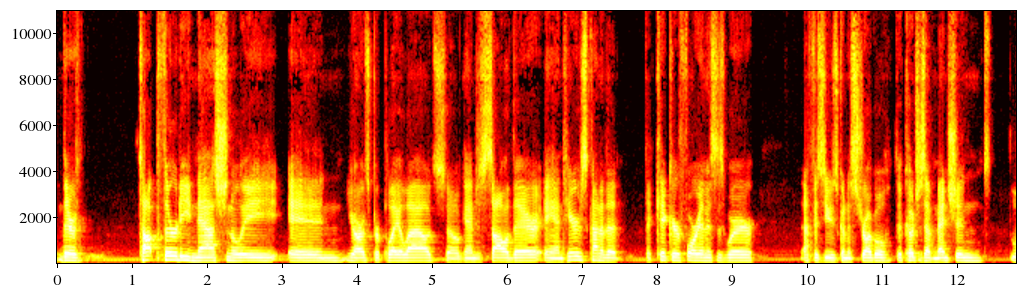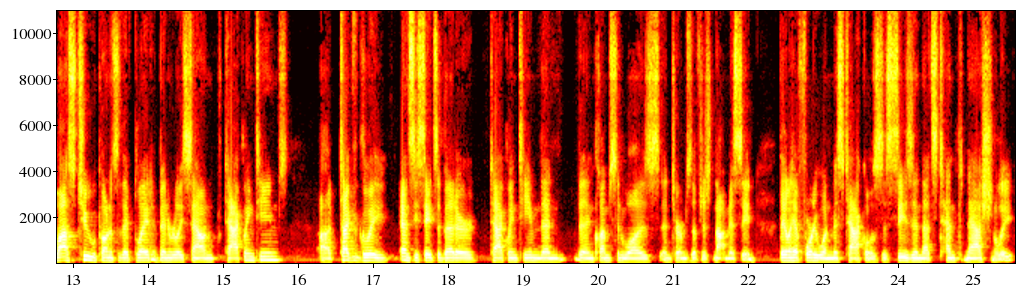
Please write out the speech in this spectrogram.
They're top 30 nationally in yards per play allowed. So, again, just solid there. And here's kind of the, the kicker for you. And this is where FSU is going to struggle. The coaches have mentioned last two opponents that they've played have been really sound tackling teams. Uh, technically, NC State's a better tackling team than than Clemson was in terms of just not missing. They only have 41 missed tackles this season. That's 10th nationally.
